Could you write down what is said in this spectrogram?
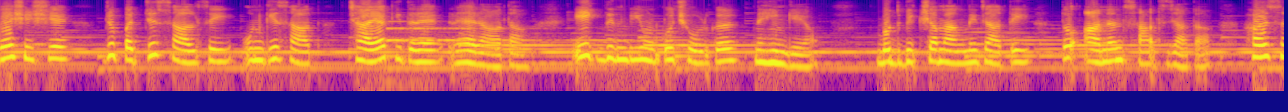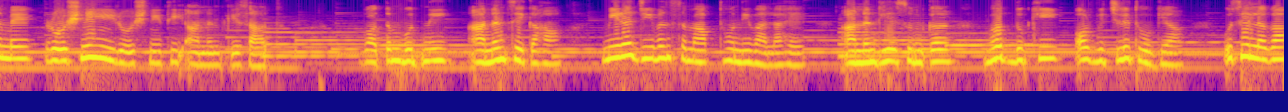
वह शिष्य, जो 25 साल से उनके साथ छाया की तरह रह रहा था, एक दिन भी उनको छोड़कर नहीं गया। बुद्ध भिक्षा मांगने जाते तो आनंद साथ जाता। हर समय रोशनी ही रोशनी थी आनंद के साथ। गौतम बुद्ध ने आनंद से कहा, मेरा जीवन समाप्त होने वाला है। आनंद यह सुनकर बहुत दुखी और विचलित हो गया। उसे लगा,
